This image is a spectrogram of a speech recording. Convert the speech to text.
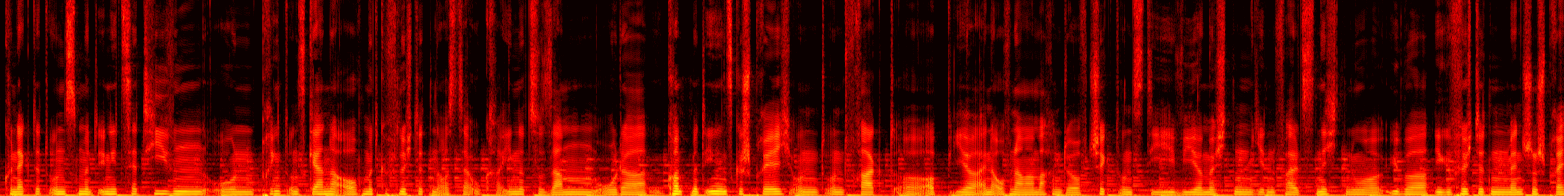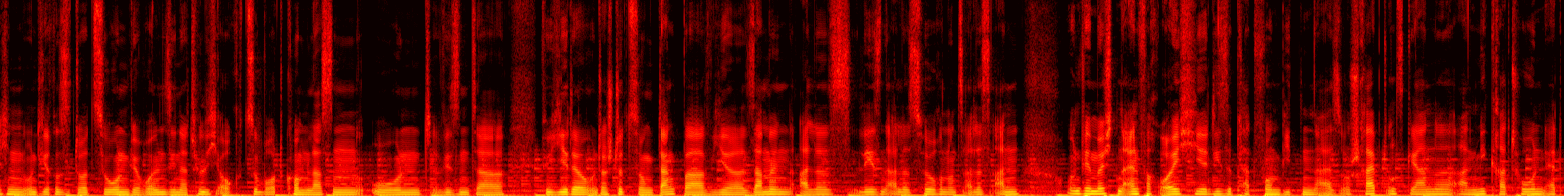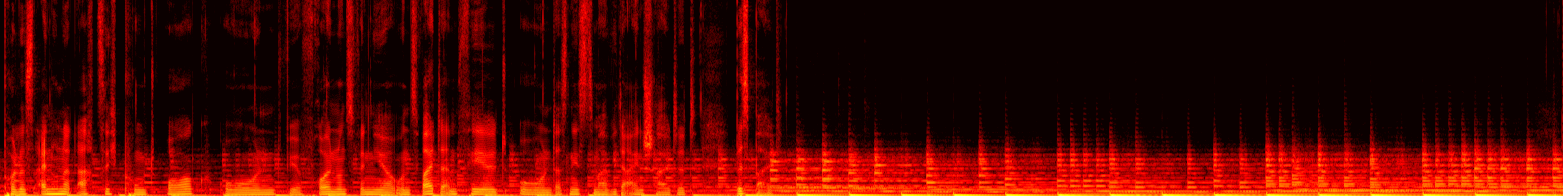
connectet uns mit Initiativen und bringt uns gerne auch mit Geflüchteten aus der Ukraine zusammen oder kommt mit ihnen ins Gespräch und, und fragt, äh, ob ihr eine Aufnahme machen dürft. Schickt uns die. Wir möchten jedenfalls nicht nur über die geflüchteten Menschen sprechen und ihre Situation. Wir wollen sie natürlich auch zu Wort kommen lassen und wir sind da für jede Unterstützung dankbar. Wir sammeln alles, lesen alles, hören uns alles an und wir möchten einfach euch hier diese Plattform bieten. Also schreibt uns gerne an migraton.polis180.org und wir freuen uns, wenn ihr uns weiterempfehlt und das nächste Mal wieder einschaltet. Bis bald.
